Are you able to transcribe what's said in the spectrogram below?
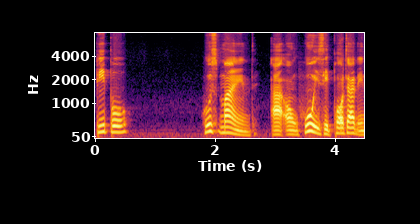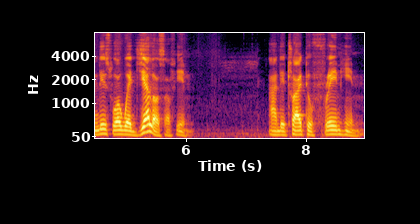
people whose mind are on who is important in this world were jealous of him and they tried to frame him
